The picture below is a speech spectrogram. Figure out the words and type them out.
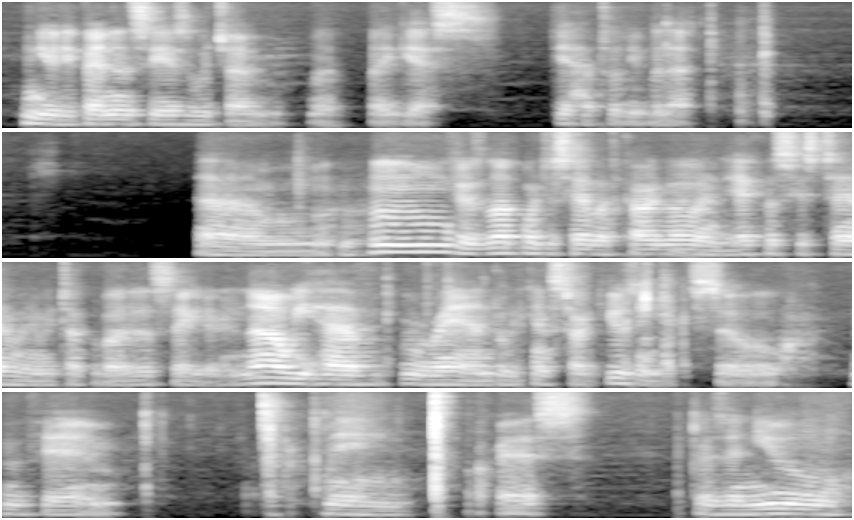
new dependencies, which I'm, I guess you have to live with that. Um, hmm, there's a lot more to say about cargo and the ecosystem, and we talk about this later. Now we have rand, we can start using it. So vim main rs. There's a new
